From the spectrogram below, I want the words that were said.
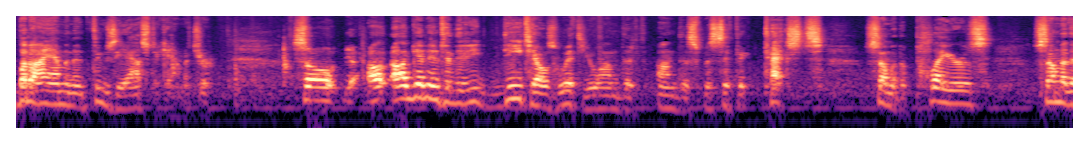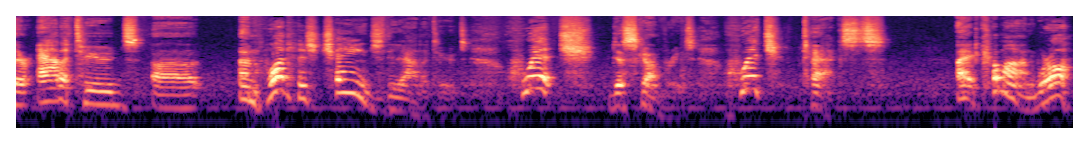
but I am an enthusiastic amateur. So I'll, I'll get into the de details with you on the on the specific texts, some of the players, some of their attitudes, uh, and what has changed the attitudes. Which discoveries? Which texts? I, come on, we're all.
